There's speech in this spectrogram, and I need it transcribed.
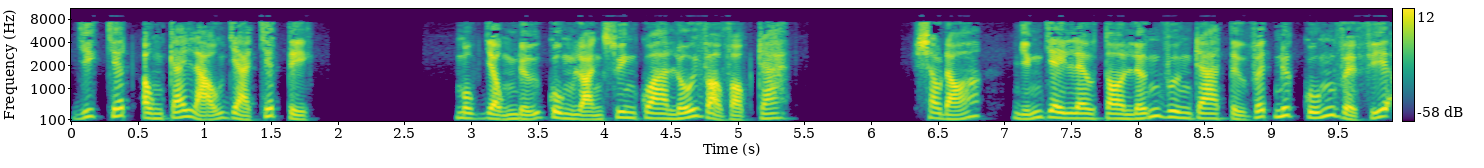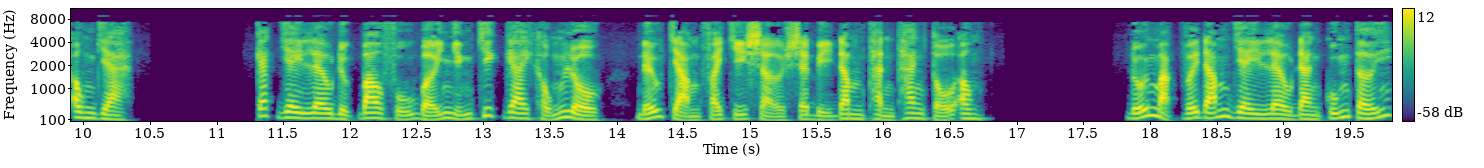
Giết chết ông cái lão già chết tiệt. Một giọng nữ cuồng loạn xuyên qua lối vào vọt ra. Sau đó, những dây leo to lớn vươn ra từ vết nước cuốn về phía ông già. Các dây leo được bao phủ bởi những chiếc gai khổng lồ, nếu chạm phải chỉ sợ sẽ bị đâm thành than tổ ông. Đối mặt với đám dây leo đang cuốn tới,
